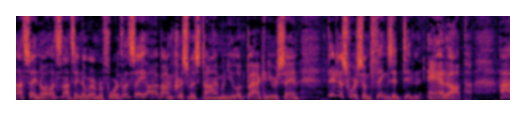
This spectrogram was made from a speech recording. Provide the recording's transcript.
let's say no, let's not say November fourth. Let's say about Christmas time, when you look back and you were saying there just were some things that didn't add up. Uh,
